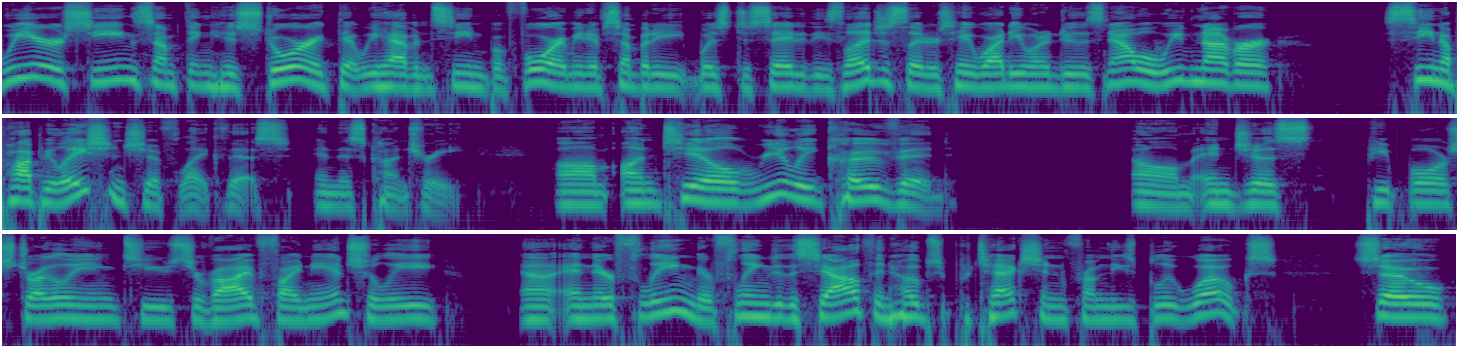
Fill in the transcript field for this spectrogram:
we are seeing something historic that we haven't seen before. I mean, if somebody was to say to these legislators, hey, why do you want to do this now? Well, we've never seen a population shift like this in this country um, until really COVID um, and just people are struggling to survive financially uh, and they're fleeing. They're fleeing to the South in hopes of protection from these blue wokes. So,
